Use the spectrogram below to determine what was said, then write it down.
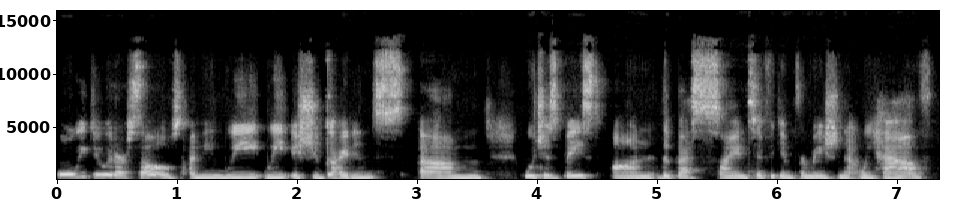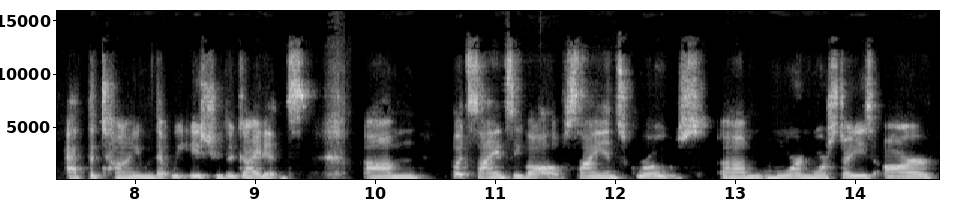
Well, we do it ourselves. I mean, we we issue guidance, um, which is based on the best scientific information that we have at the time that we issue the guidance. Um, but science evolves, science grows. Um, more and more studies are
